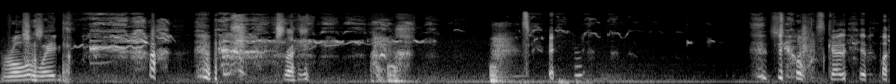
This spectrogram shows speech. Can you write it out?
roll away. right. She almost got hit by.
